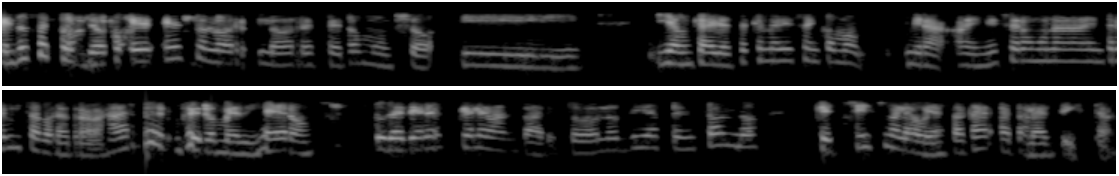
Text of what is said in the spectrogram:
Entonces, pues yo e, eso lo, lo respeto mucho y, y aunque hay veces que me dicen como, mira, a mí me hicieron una entrevista para trabajar, pero me dijeron, tú te tienes que levantar todos los días pensando qué chisme le voy a sacar a tal artista.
